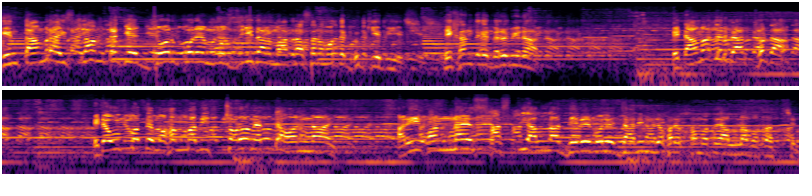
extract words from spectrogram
কিন্তু আমরা ইসলামটাকে জোর করে মসজিদ আর মাদ্রাসার মধ্যে ঢুকিয়ে দিয়েছি। এখান থেকে বেরোবি না। এটা আমাদের ব্যর্থতা। এটা উন্মতে মোহাম্মদীর চরম একটা অন্যায়। আর এই অন্যায়ের শাস্তি আল্লাহ দেবে বলে জালিম যখন ক্ষমতায় আল্লাহ বসাচ্ছেন।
